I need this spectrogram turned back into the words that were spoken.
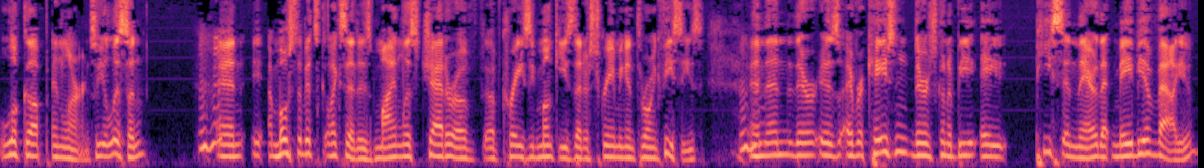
look up, and learn. So you listen, mm-hmm. and it- most of it's like I said is mindless chatter of, of crazy monkeys that are screaming and throwing feces, mm-hmm. and then there is every occasion there's going to be a piece in there that may be of value.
